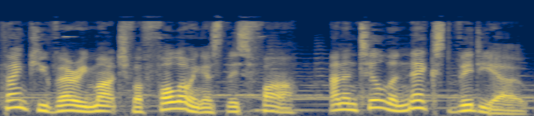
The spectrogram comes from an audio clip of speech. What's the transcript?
Thank you very much for following us this far, and until the next video.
